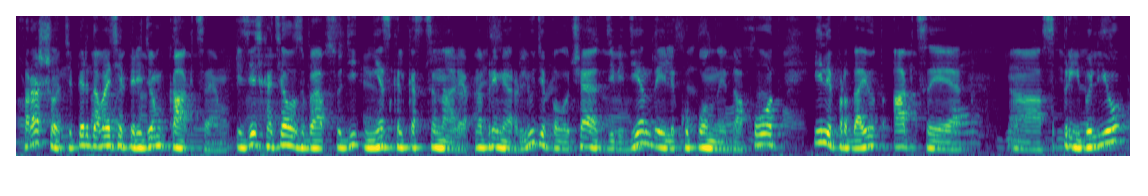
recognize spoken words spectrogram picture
Хорошо, теперь давайте перейдем к акциям. И здесь хотелось бы обсудить несколько сценариев. Например, люди получают дивиденды или купонный доход, или продают акции а, с прибылью,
